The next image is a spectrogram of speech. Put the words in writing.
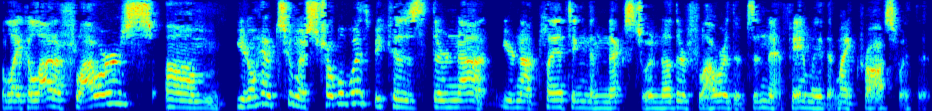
But like a lot of flowers, um, you don't have too much trouble with because they're not, you're not planting them next to another flower that's in that family that might cross with it.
